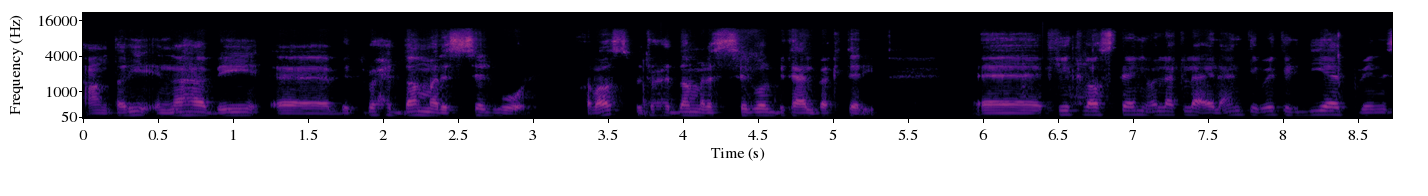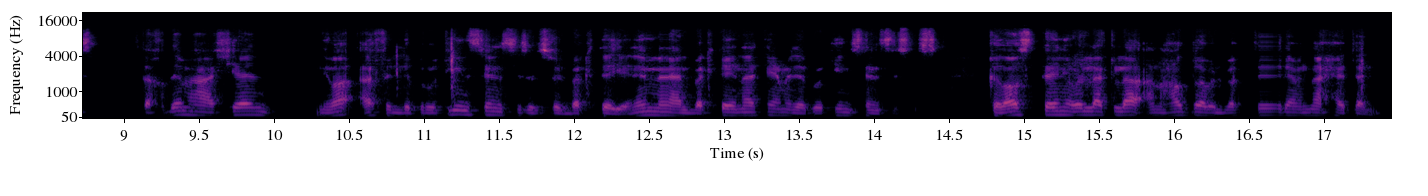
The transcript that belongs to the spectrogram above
عن طريق إنها بي بتروح تدمر ال cell wall خلاص؟ بتروح تدمر ال cell wall بتاع البكتيريا. في class تاني يقول لك لا ال antibiotic ديت بنستخدمها عشان نوقف ال protein synthesis في البكتيريا نمنع البكتيريا إنها تعمل ال protein synthesis class تاني يقول لك لا أنا هضرب البكتيريا من ناحية ثانية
